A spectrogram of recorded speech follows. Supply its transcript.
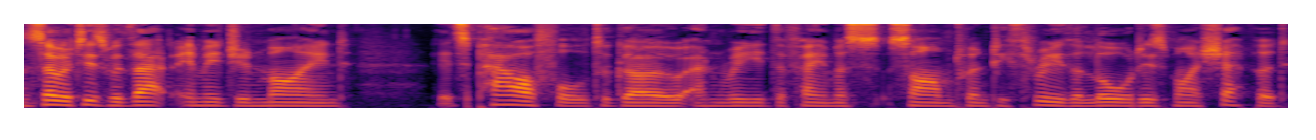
And so it is with that image in mind, it's powerful to go and read the famous Psalm 23, The Lord is my shepherd,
